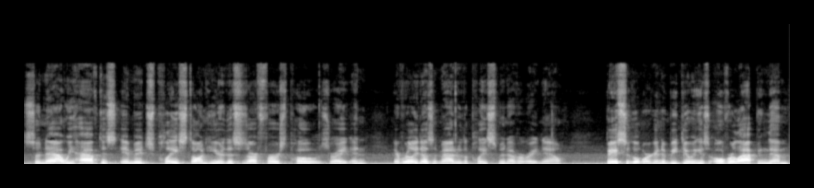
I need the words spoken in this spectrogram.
So now we have this image placed on here. This is our first pose, right? And it really doesn't matter the placement of it right now basically what we're going to be doing is overlapping them.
